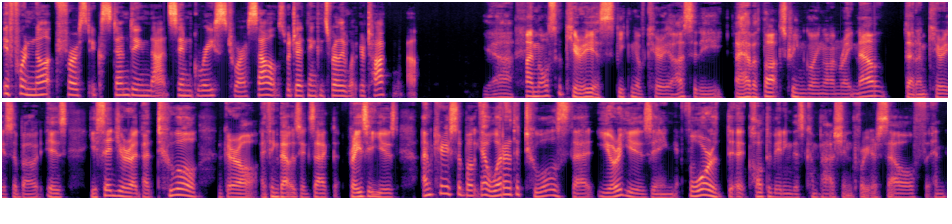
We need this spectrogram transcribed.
if we're not first extending that same grace to ourselves, which I think is really what you're talking about. Yeah. I'm also curious. Speaking of curiosity, I have a thought stream going on right now that I'm curious about is you said you're a, a, tool girl. I think that was the exact phrase you used. I'm curious about, yeah, what are the tools that you're using for the, cultivating this compassion for yourself? And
